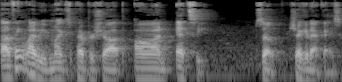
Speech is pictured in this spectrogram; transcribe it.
I think it might be Mike's Pepper Shop on Etsy. So check it out, guys.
